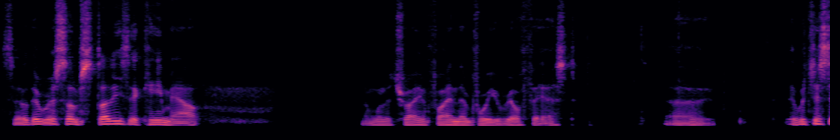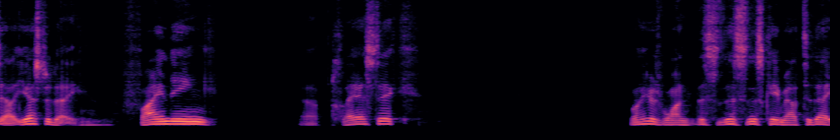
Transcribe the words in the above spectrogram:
So there were some studies that came out. I'm going to try and find them for you real fast. Uh, it was just out yesterday. Finding uh, plastic. Well, here's one. This this this came out today.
